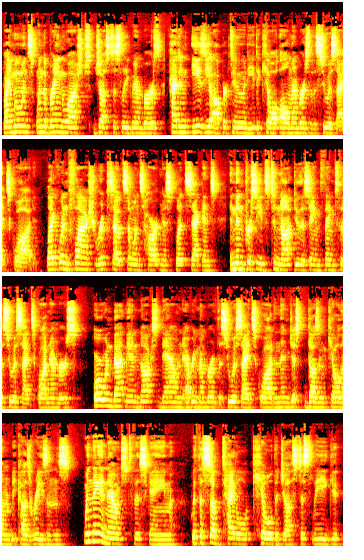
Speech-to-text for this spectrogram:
by moments when the brainwashed Justice League members had an easy opportunity to kill all members of the Suicide Squad. Like when Flash rips out someone's heart in a split second and then proceeds to not do the same thing to the Suicide Squad members. Or when Batman knocks down every member of the Suicide Squad and then just doesn't kill them because reasons. When they announced this game with the subtitle Kill the Justice League,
